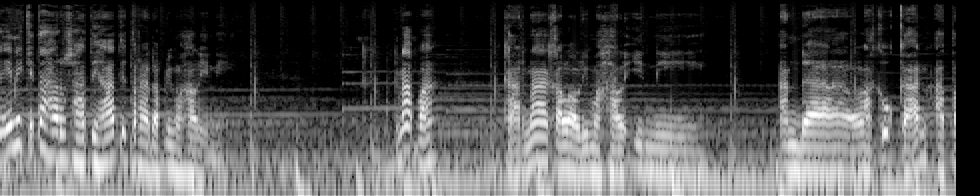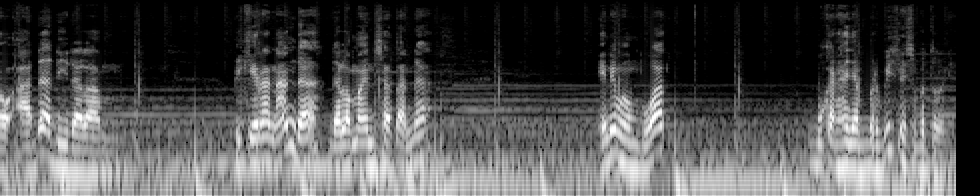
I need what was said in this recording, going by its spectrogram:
yang ini kita harus hati-hati terhadap lima hal ini. Kenapa? Karena kalau lima hal ini anda lakukan atau ada di dalam pikiran Anda, dalam mindset Anda, ini membuat bukan hanya berbisnis sebetulnya.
